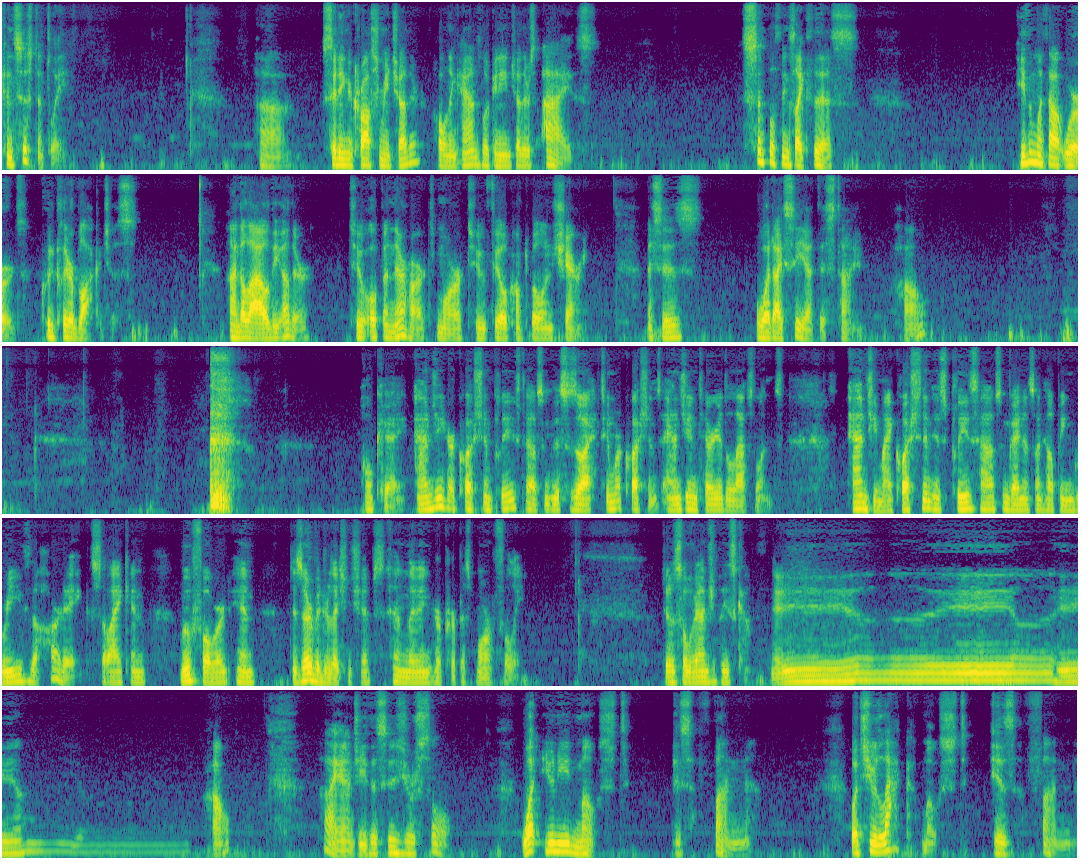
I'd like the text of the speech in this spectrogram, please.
consistently uh, sitting across from each other holding hands looking in each other's eyes. Simple things like this even without words could clear blockages and allow the other to open their hearts more to feel comfortable in sharing. This is what I see at this time. How okay Angie her question please to have some this is uh, two more questions. Angie and Terry are the last ones. Angie my question is please have some guidance on helping grieve the heartache so I can move forward in deserved relationships and living her purpose more fully. Joseph Angie please come. How? Hi Angie this is your soul what you need most is fun. What you lack most is fun.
